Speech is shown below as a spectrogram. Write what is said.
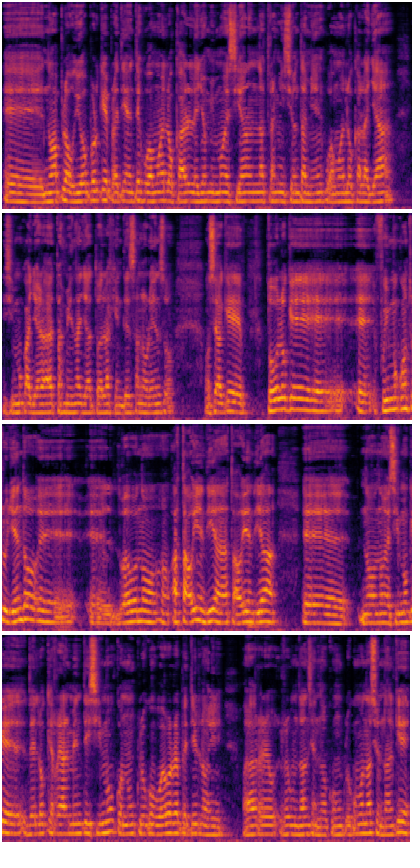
eh, no aplaudió porque prácticamente jugamos de local, ellos mismos decían la transmisión también, jugamos de local allá, hicimos callar también allá toda la gente de San Lorenzo. O sea que todo lo que eh, eh, fuimos construyendo, eh, luego no, hasta hoy en día, hasta hoy en día no, no decimos que de lo que realmente hicimos con un club, como vuelvo a repetirlo, y para re- redundancia, no, con un club como Nacional que,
